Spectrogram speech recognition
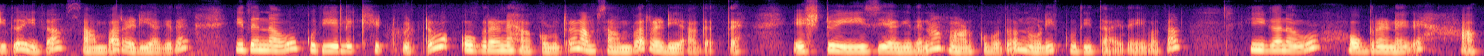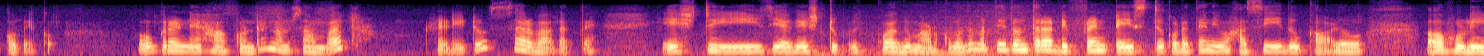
ಇದು ಈಗ ಸಾಂಬಾರು ರೆಡಿಯಾಗಿದೆ. ಇದನ್ನು ನಾವು ಕುದಿಯಲಿಕ್ಕೆ ಇಟ್ಬಿಟ್ಟು ಒಗ್ಗರಣೆ ಹಾಕ್ಕೊಂಬಿಟ್ರೆ ನಮ್ಮ ಸಾಂಬಾರು ರೆಡಿ ಆಗುತ್ತೆ. ಎಷ್ಟು ಈಸಿಯಾಗಿದೆನ ಮಾಡ್ಕೋಬೋದು. ನೋಡಿ, ಕುದೀತಾ ಇದೆ ಇವಾಗ. ಈಗ ನಾವು ಒಗ್ಗರಣೆಗೆ ಹಾಕ್ಕೋಬೇಕು. ಒಗ್ಗರಣೆ ಹಾಕ್ಕೊಂಡ್ರೆ ನಮ್ಮ ಸಾಂಬಾರು ರೆಡಿ ಟು ಸರ್ವ್ ಆಗುತ್ತೆ. ಎಷ್ಟು ಈಸಿಯಾಗಿ ಎಷ್ಟು ಕ್ವಿಕ್ವಾಗಿ ಮಾಡ್ಕೊಬೋದು. ಮತ್ತು ಇದೊಂಥರ ಡಿಫ್ರೆಂಟ್ ಟೇಸ್ಟ್ ಕೊಡುತ್ತೆ. ನೀವು ಹಸಿದು ಕಾಳು ಹುಳಿ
